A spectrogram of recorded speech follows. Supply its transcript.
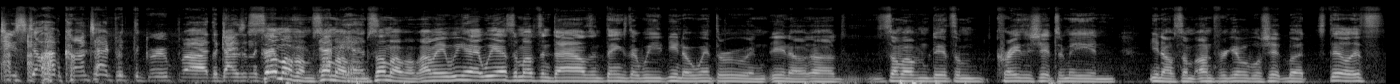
do you still have contact with the group, uh, the guys in the some group? of them, some Nappy of them, some of them. I mean, we had we had some ups and downs and things that we you know went through, and you know, uh, some of them did some crazy shit to me, and you know, some unforgivable shit. But still, it's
